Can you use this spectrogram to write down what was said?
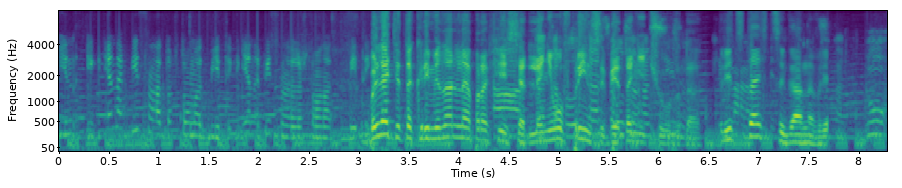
и, и где написано то, что он отбитый? Где написано, что он отбитый? Блять, это криминальная профессия. А, Для него, в принципе, это не чуждо. Представь цыгана в Ну,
